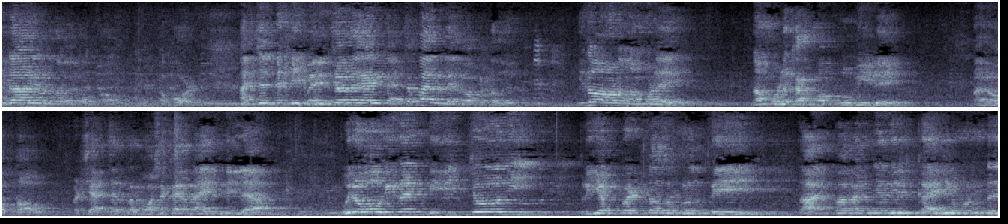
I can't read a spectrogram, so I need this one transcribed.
ഇതാണ് ഇവിടുത്തെ അപ്പോൾ അച്ഛന്റെ ഈ മരിച്ചവരുടെ കാര്യം അച്ഛന്മാരല്ലേ നോക്കേണ്ടത്? ഇതാണ് നമ്മുടെ നമ്മുടെ കർമ്മഭൂമിയിലെ മനോഭാവം. പക്ഷെ അച്ഛത്ര മോശക്കാരനായിരുന്നില്ല. പുരോഹിതൻ തിരിച്ചോതി പ്രിയപ്പെട്ട സുഹൃത്തെ താൻ പറഞ്ഞതിൽ കാര്യമുണ്ട്.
